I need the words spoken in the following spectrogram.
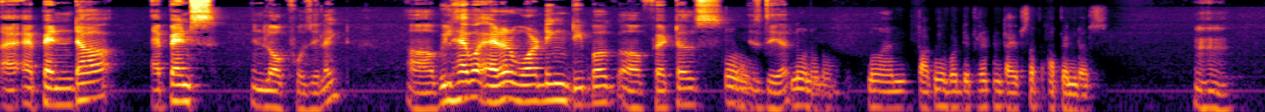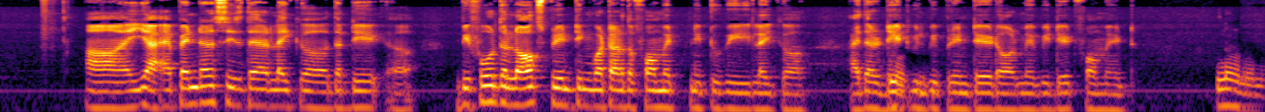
a- appenda appends in log4j right uh, we'll have a error warning debug uh, fatals No, is there no, no, no, no. I'm talking about different types of appenders. mm-hmm. uh, yeah appenders is there like uh, the day uh, before the logs printing what are the format need to be like uh, either date will be printed or maybe date format no, no, no.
